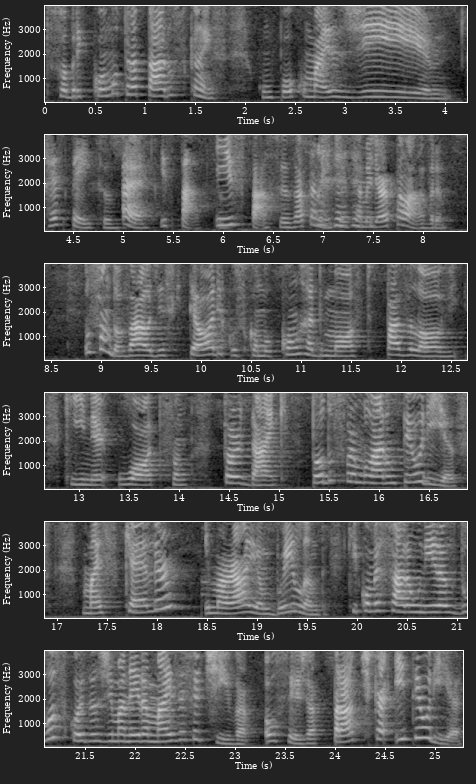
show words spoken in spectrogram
sobre como tratar os cães, com um pouco mais de. Respeito. É. Espaço. E espaço, exatamente, essa é a melhor palavra. O Sandoval diz que teóricos como Conrad Most, Pavlov, Skinner, Watson, Thorndike, todos formularam teorias, mas Keller e Marian Brilland que começaram a unir as duas coisas de maneira mais efetiva, ou seja, prática e teoria.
